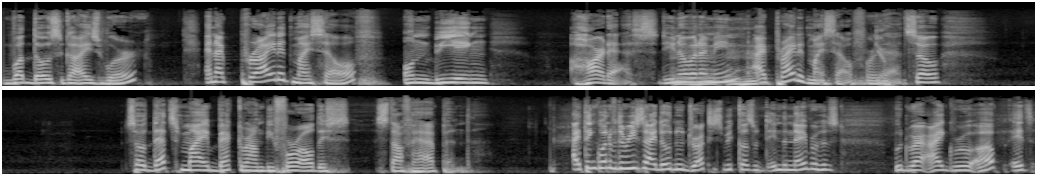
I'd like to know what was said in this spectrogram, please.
what those guys were and i prided myself on being hard ass. Do you know what I mm-hmm, mean? Mm-hmm. I prided myself for Yeah. that. So so that's my background before all this stuff happened. I think one of the reasons I don't do drugs is because in the neighborhoods where I grew up, it's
